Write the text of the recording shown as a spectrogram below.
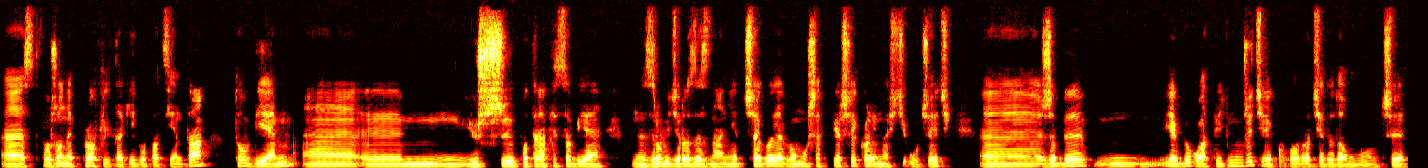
e, stworzony profil takiego pacjenta, to wiem, e, już potrafię sobie zrobić rozeznanie, czego ja go muszę w pierwszej kolejności uczyć, żeby mm, jakby ułatwić mu życie po powrocie do domu, czy,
